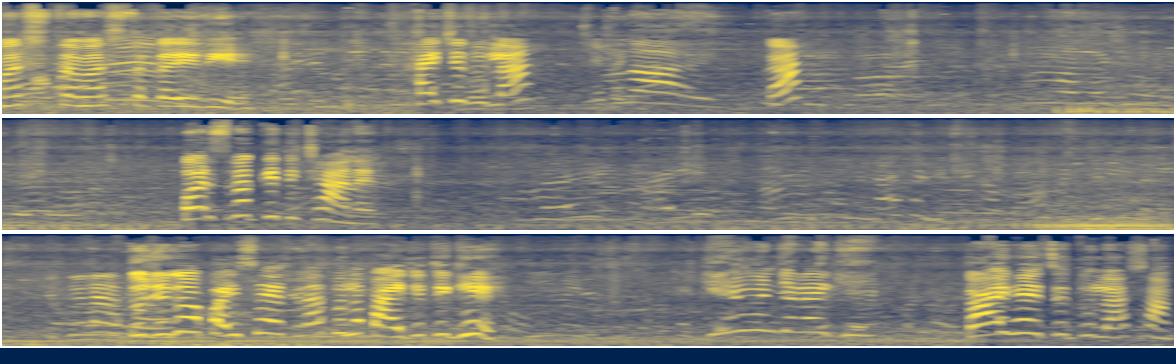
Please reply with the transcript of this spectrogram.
मस्त मस्त कैरी आहे. खायची तुला? का. पर्स बघ किती छान आहे तुझे जेव्हा पैसे आहेत ना तुला पाहिजे ती घे. घे म्हणजे काय घे? काय घ्यायचं तुला सांग.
